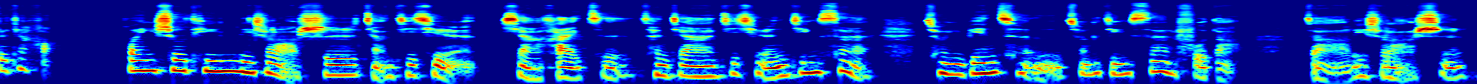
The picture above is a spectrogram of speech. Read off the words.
大家好，欢迎收听丽莎老师讲机器人。想孩子参加机器人竞赛、创意编程、创客竞赛辅导，找丽莎老师。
